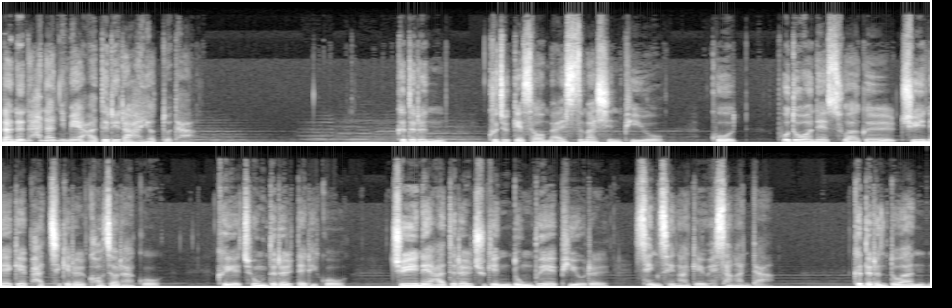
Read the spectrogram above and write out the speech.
나는 하나님의 아들이라 하였도다. 그들은 구주께서 말씀하신 비유, 곧 포도원의 수확을 주인에게 바치기를 거절하고 그의 종들을 때리고 주인의 아들을 죽인 농부의 비유를 생생하게 회상한다. 그들은 또한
